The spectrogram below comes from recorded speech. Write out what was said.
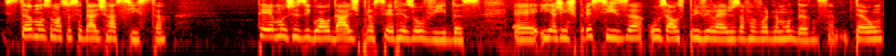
estamos numa sociedade racista. Temos desigualdade para ser resolvidas. É, e a gente precisa usar os privilégios a favor da mudança. Então,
